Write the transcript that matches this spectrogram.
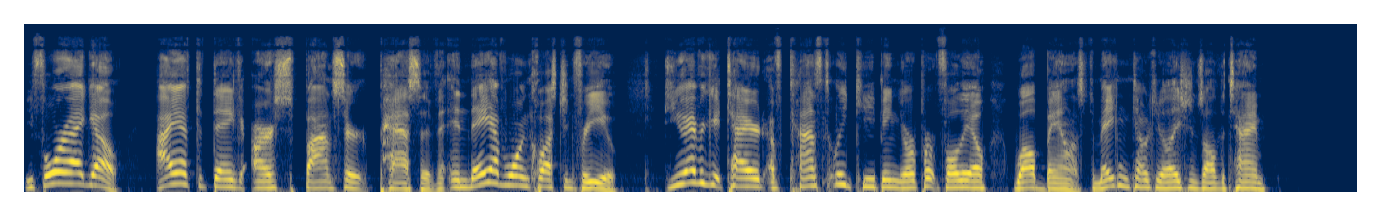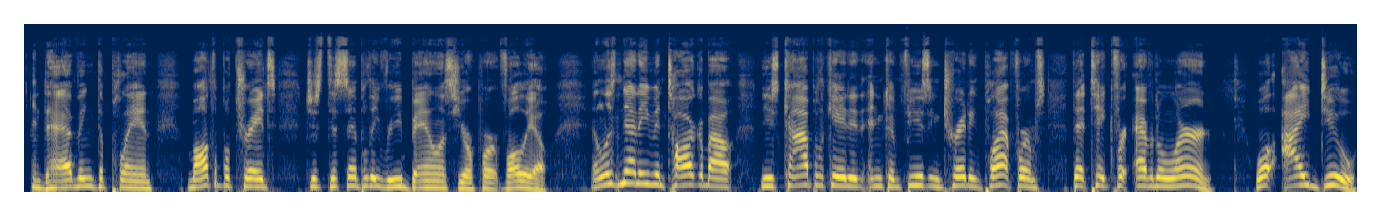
before I go, I have to thank our sponsor, Passiv, and they have one question for you. Do you ever get tired of constantly keeping your portfolio well balanced, making calculations all the time? And having to plan multiple trades just to simply rebalance your portfolio. And let's not even talk about these complicated and confusing trading platforms that take forever to learn. Well, I do.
